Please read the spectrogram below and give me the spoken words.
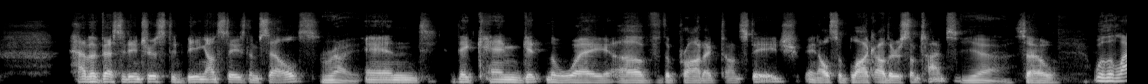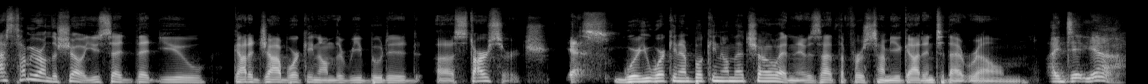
have a vested interest in being on stage themselves. Right. And they can get in the way of the product on stage and also block others sometimes. Yeah. So, well, the last time you were on the show, you said that you got a job working on the rebooted uh, Star Search. Yes. Were you working on booking on that show? And it was that the first time you got into that realm? I did, yeah.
